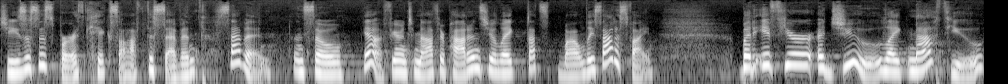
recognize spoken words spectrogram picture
Jesus' birth kicks off the seventh seven. And so, yeah, if you're into math or patterns, you're like, that's mildly satisfying. But if you're a Jew like Matthew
